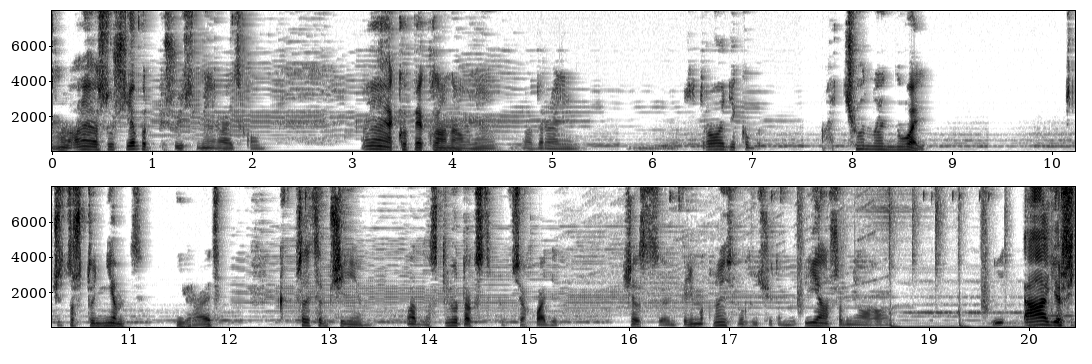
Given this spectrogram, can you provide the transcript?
А, слушай я подпишусь мне нравится клан а, копия клана у меня подрали стройдик а чё 0 чувство что немцы играют как писать сообщение? Ладно стою так стою все хватит. Сейчас э, перемокнусь выключу там VPN чтобы не лагало и а я же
